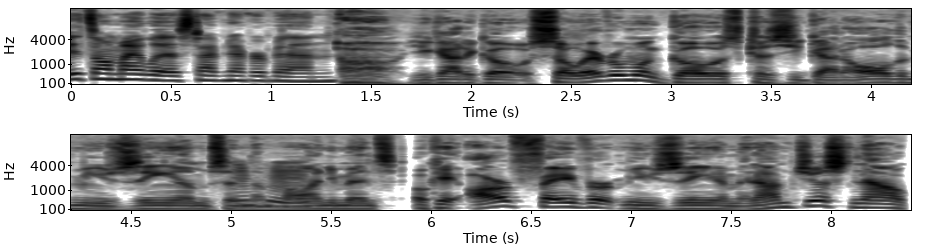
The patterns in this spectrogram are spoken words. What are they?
it's on my list. I've never been. Oh, you got to go. So everyone goes because you got all the museums and the monuments. Okay, our favorite museum, and I'm just now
